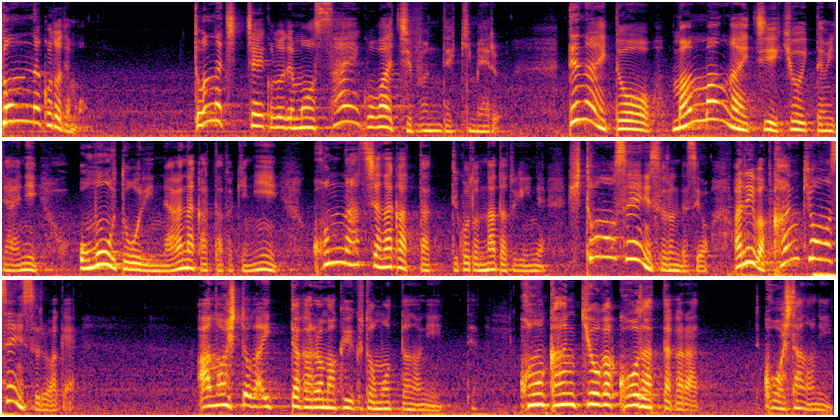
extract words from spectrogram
どんなことでも。どんなちっちゃいことでも最後は自分で決める。でないと、万万が一今日言ったみたいに思う通りにならなかった時に、こんなはずじゃなかったっていうことになった時にね、人のせいにするんですよ。あるいは環境のせいにするわけ。あの人が言ったからうまくいくと思ったのにって。この環境がこうだったからこうしたのにっ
